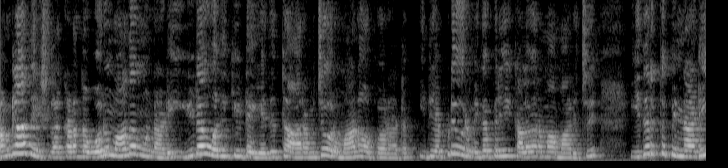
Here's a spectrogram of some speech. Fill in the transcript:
பங்களாதேஷில் கடந்த ஒரு மாதம் முன்னாடி இடஒதுக்கீட்டை எதிர்த்து ஆரம்பித்த ஒரு மாணவ போராட்டம். இது எப்படி ஒரு மிகப்பெரிய கலவரமாக மாறிச்சு? இதற்கு பின்னாடி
